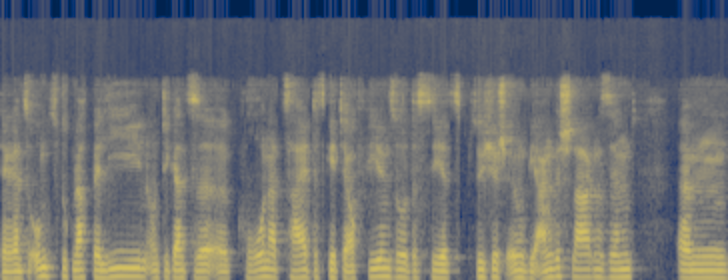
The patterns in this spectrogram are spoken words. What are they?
der ganze Umzug nach Berlin und die ganze äh, Corona-Zeit, das geht ja auch vielen so, dass sie jetzt psychisch irgendwie angeschlagen sind. Ähm,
